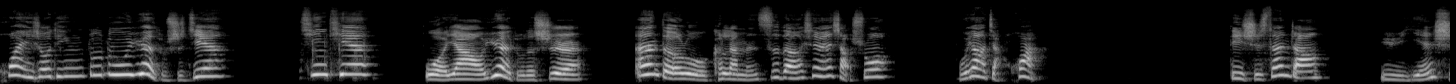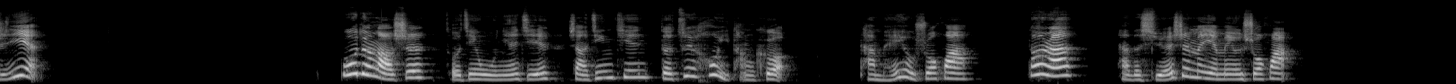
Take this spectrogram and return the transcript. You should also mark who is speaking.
Speaker 1: 欢迎收听嘟嘟阅读时间。今天我要阅读的是安德鲁·克莱门斯的校园小说《不要讲话》第十三章语言实验。波顿老师走进五年级上今天的最后一堂课，他没有说话，当然，他的学生们也没有说话。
